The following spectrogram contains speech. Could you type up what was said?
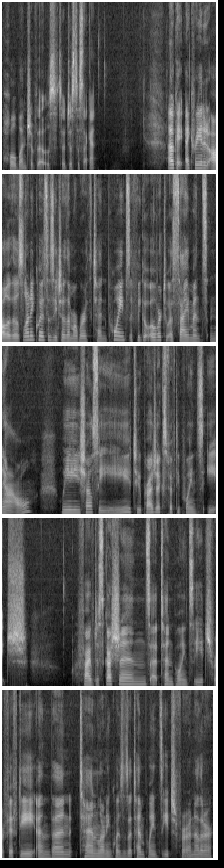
whole bunch of those. So just a second. Okay, I created all of those learning quizzes. Each of them are worth 10 points. If we go over to assignments now, we shall see two projects, 50 points each five discussions at 10 points each for 50, and then 10 learning quizzes at 10 points each for another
